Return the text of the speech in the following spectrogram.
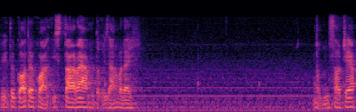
vì tôi có tài khoản Instagram tôi dán vào đây. Bấm sao chép.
